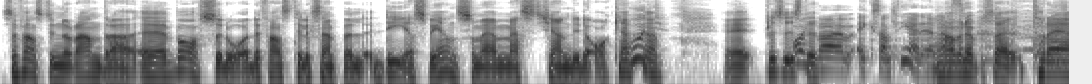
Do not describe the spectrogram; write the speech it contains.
Sen fanns det några andra eh, baser då. Det fanns till exempel DSVn som är mest känd idag kanske. Eh, precis Oj, det. vad exalterad jag Ja, men så här, trä,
